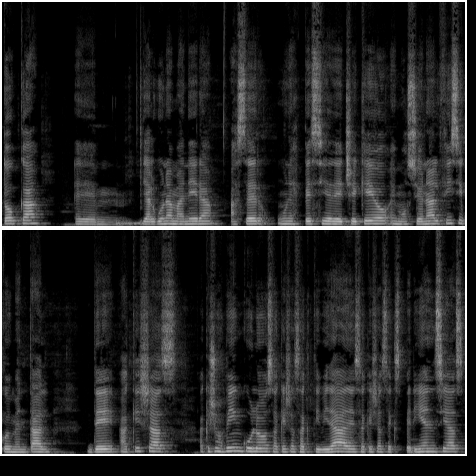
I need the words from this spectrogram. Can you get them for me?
Toca em, de alguna manera hacer una especie de chequeo emocional, físico y mental de aquellas aquellos vínculos, aquellas actividades, aquellas experiencias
